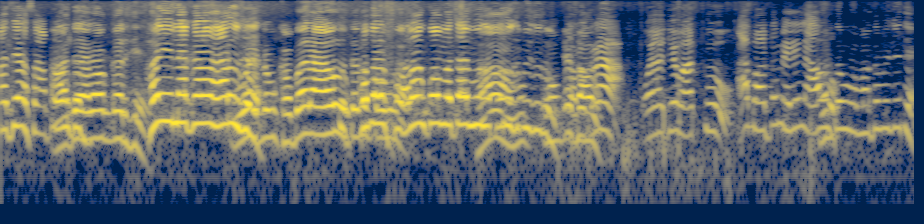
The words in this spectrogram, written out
આજે આ આ સાપડા તો હેરાન કરશે. હળી ના કરવા સારું છે. એટલે ખબર આવું તમે ખબર ફોલામ કોમ હતા હું કરું બીજું તો એ છોકરા ઓય જે વાત કહું. આ બળ તો મેલીને તો તો બીજું દે.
